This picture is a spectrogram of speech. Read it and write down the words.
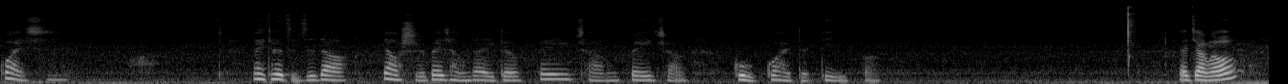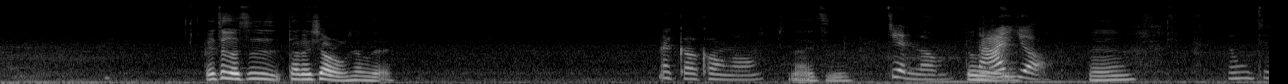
怪诗。奈特只知道钥匙被藏在一个非常非常古怪的地方。来讲喽。哎，这个是他的笑容像谁？那个恐龙、哪一只？剑龙哪有？嗯，人物介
